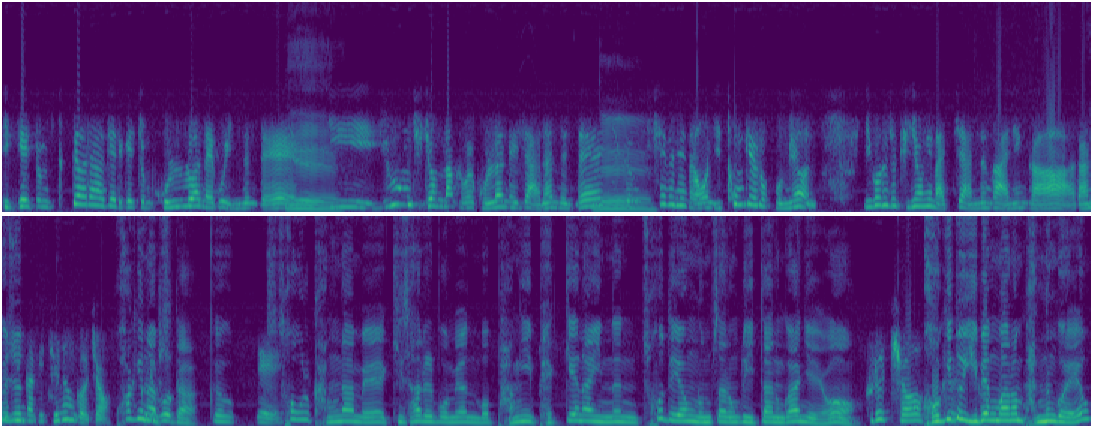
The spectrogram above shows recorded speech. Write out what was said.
이게 좀 특별하게 이렇게 좀 골라내고 있는데 예. 이 유흥 주점만 그걸 골라내지 않았는데 네. 지금 최근에 나온 이 통계로 보면 이거는 좀 균형이 맞지 않는 거 아닌가라는. 생각이 드는 거죠. 확인합시다. 그 네. 서울 강남에 기사를 보면 뭐 방이 100개나 있는 초대형 룸사롱도 있다는 거 아니에요. 그렇죠. 거기도 그렇죠. 200만 원 받는 거예요?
